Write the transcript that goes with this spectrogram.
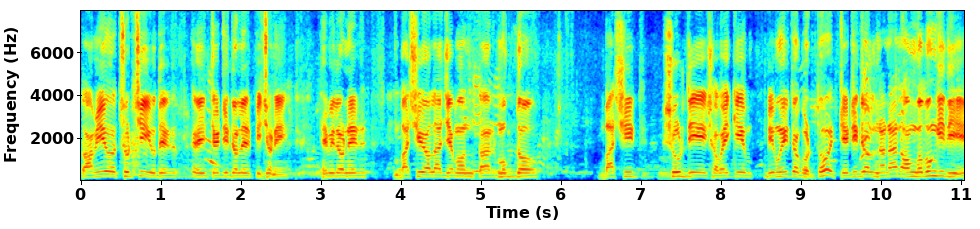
তো আমিও ছুটছি ওদের এই টেডি ডলের পিছনে। হেমিলনের বাঁশিওয়ালা যেমন তার মুগ্ধ বাঁশির সুর দিয়ে সবাইকে বিমোহিত করতো, টেডি ডল নানান অঙ্গভঙ্গি দিয়ে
